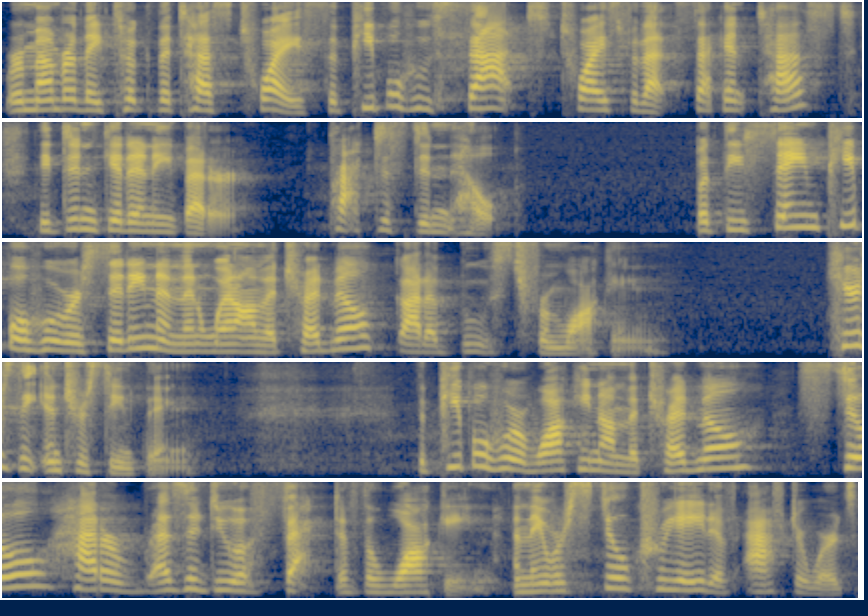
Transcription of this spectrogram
remember they took the test twice. The people who sat twice for that second test, they didn't get any better. Practice didn't help. But these same people who were sitting and then went on the treadmill got a boost from walking. Here's the interesting thing the people who were walking on the treadmill still had a residue effect of the walking, and they were still creative afterwards.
